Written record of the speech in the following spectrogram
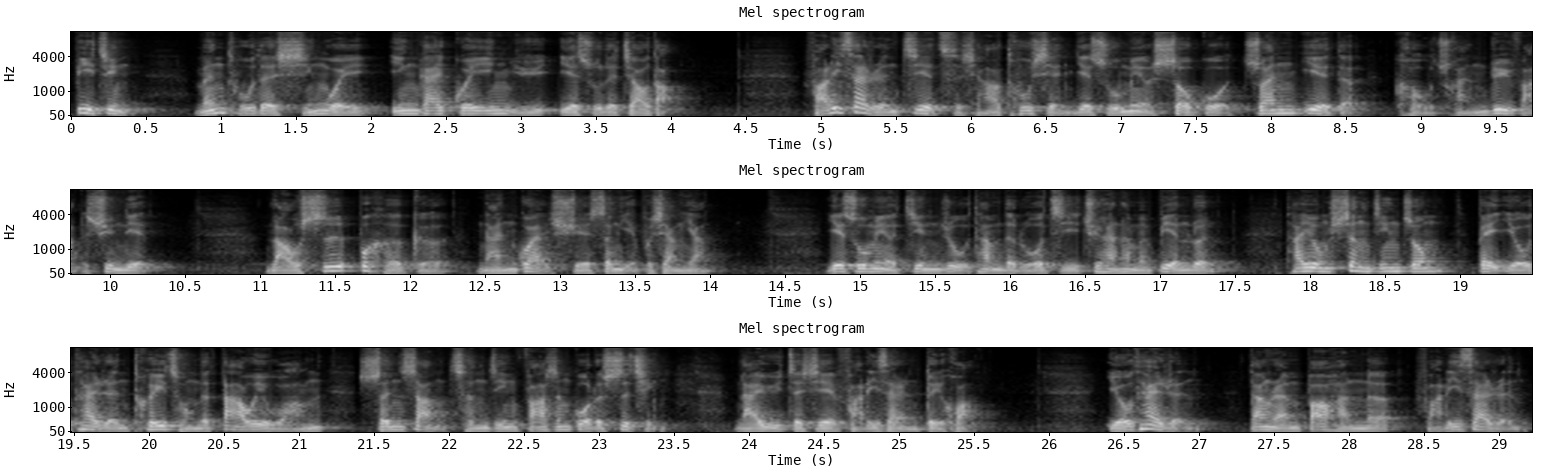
毕竟，门徒的行为应该归因于耶稣的教导。法利赛人借此想要凸显耶稣没有受过专业的口传律法的训练，老师不合格，难怪学生也不像样。耶稣没有进入他们的逻辑去和他们辩论，他用圣经中被犹太人推崇的大卫王身上曾经发生过的事情，来与这些法利赛人对话。犹太人当然包含了法利赛人，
